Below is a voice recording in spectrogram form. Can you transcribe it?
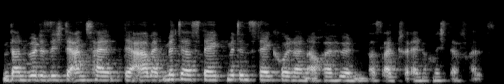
Und dann würde sich der Anteil der Arbeit mit der Stake, mit den Stakeholdern auch erhöhen, was aktuell noch nicht der Fall ist.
